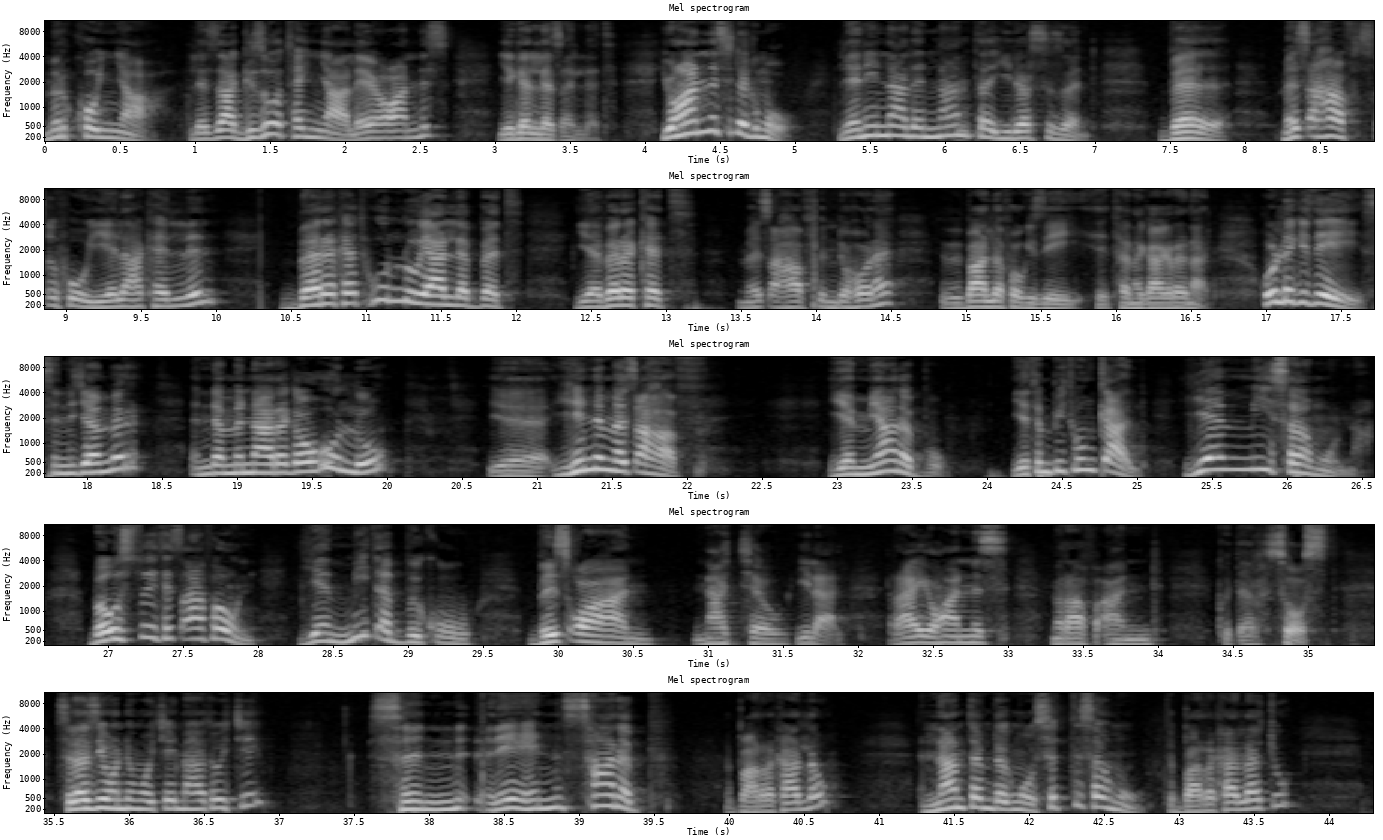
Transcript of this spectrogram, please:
ምርኮኛ፣ ለዛ ግዞተኛ ለዮሐንስ የገለጸለት። ዮሐንስ ደግሞ ለእኔና ለእናንተ ይደርስ ዘንድ በመጽሐፍ ጽፎ የላከልን በረከት ሁሉ ያለበት የበረከት መጽሐፍ እንደሆነ ባለፈው ጊዜ ተነጋግረናል። ሁል ጊዜ ስንጀምር እንደምናደርገው ሁሉ ይህንን መጽሐፍ የሚያነቡ የትንቢቱን ቃል የሚሰሙና በውስጡ የተጻፈውን የሚጠብቁ ብፅዋን ናቸው ይላል ራእይ ዮሐንስ ምዕራፍ 1 ቁጥር 3። ስለዚህ ወንድሞቼና እህቶቼ እኔ ይህንን ሳነብ እባረካለሁ፣ እናንተም ደግሞ ስትሰሙ ትባረካላችሁ።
